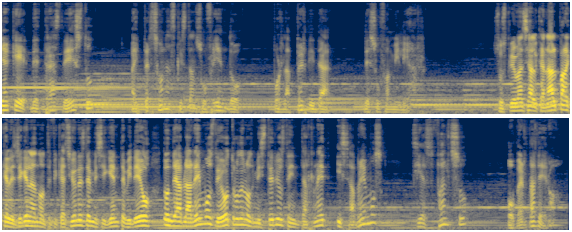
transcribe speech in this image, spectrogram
ya que detrás de esto hay personas que están sufriendo por la pérdida de su familiar. Suscríbanse al canal para que les lleguen las notificaciones de mi siguiente video donde hablaremos de otro de los misterios de internet y sabremos si es falso o verdadero.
